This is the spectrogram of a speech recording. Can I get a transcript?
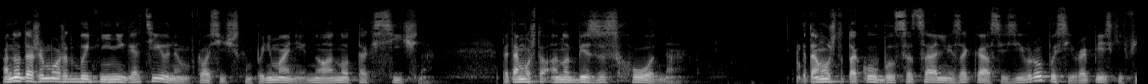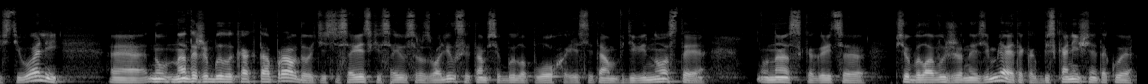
Оно даже может быть не негативным в классическом понимании, но оно токсично, потому что оно безысходно, потому что таков был социальный заказ из Европы, с европейских фестивалей. Э, ну, надо же было как-то оправдывать, если Советский Союз развалился, и там все было плохо. Если там в 90-е у нас, как говорится, все была выжженная земля, это как бесконечное такое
